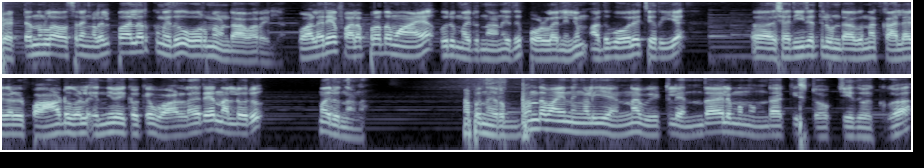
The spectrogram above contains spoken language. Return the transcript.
പെട്ടെന്നുള്ള അവസരങ്ങളിൽ പലർക്കും ഇത് ഓർമ്മ ഉണ്ടാവാറില്ല. വളരെ ഫലപ്രദമായ ഒരു മരുന്നാണ് ഇത്. പൊള്ളലിനും അതുപോലെ ചെറിയ ശരീരത്തിലുണ്ടാകുന്ന കലകൾ പാടുകൾ എന്നിവയ്ക്കൊക്കെ വളരെ നല്ലൊരു മരുന്നാണ്. അപ്പോൾ നിർബന്ധമായും നിങ്ങൾ ഈ എണ്ണ വീട്ടിൽ എന്തായാലും ഒന്ന് ഉണ്ടാക്കി സ്റ്റോക്ക് ചെയ്ത് വെക്കുക.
